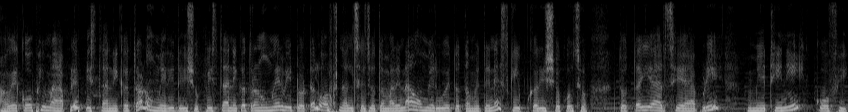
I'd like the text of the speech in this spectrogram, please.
હવે કોફીમાં આપણે પિસ્તાની કતરણ ઉમેરી દઈશું. પિસ્તાની કતરણ ઉમેરવી ટોટલ ઓપ્શનલ છે. જો તમારે ના ઉમેરવું હોય તો તમે તેને સ્કીપ કરી શકો છો. તો તૈયાર છે આપણી મેથીની કોફી.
